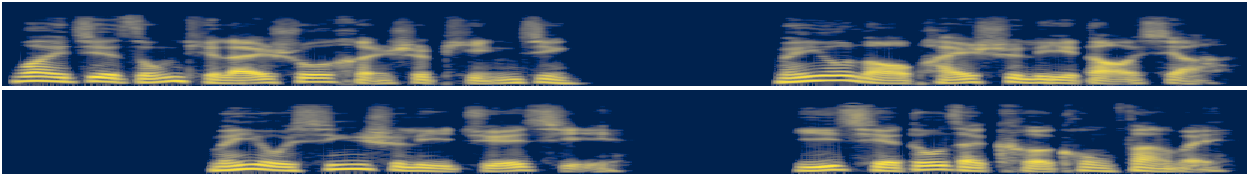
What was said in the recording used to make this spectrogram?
外界总体来说很是平静，没有老牌势力倒下，没有新势力崛起，一切都在可控范围。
